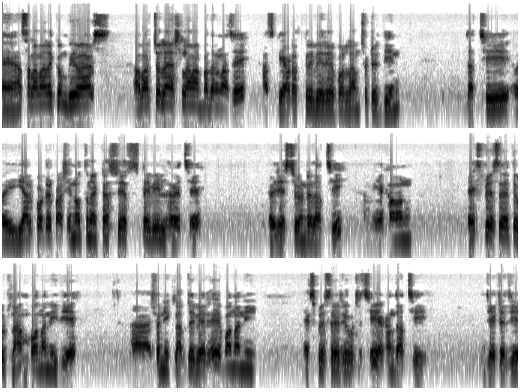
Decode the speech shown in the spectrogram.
আসসালামু আলাইকুম ভিউয়ার্স। আবার চলে আসলাম আপনাদের মাঝে। আজকে হঠাৎ করে বের হয়ে পড়লাম ছুটির দিন। যাচ্ছি ওই এয়ারপোর্টের পাশে নতুন একটা শেফ টেবিল হয়েছে। ওই রেস্টুরেন্টে যাচ্ছি। আমি এখন এক্সপ্রেসওয়েতে উঠলাম বনানী দিয়ে। সৈনিক ক্লাব দিয়ে বের হয়ে বনানী এক্সপ্রেসওয়েতে উঠেছি। এখন যাচ্ছি যেটা যে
